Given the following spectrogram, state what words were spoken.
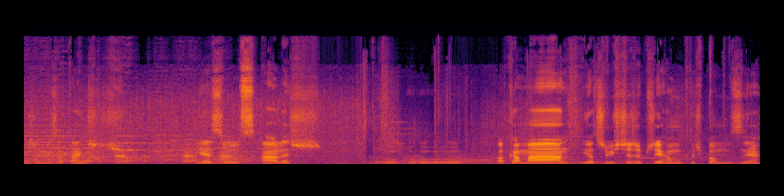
Możemy zatańczyć. Jezus, ależ... U, u, u, u. O, come on! I oczywiście, że przyjechał mu ktoś pomóc, nie?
